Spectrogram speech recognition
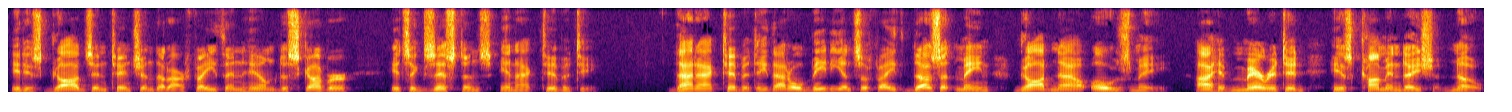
It is God's intention that our faith in Him discover its existence in activity. That activity, that obedience of faith, doesn't mean God now owes me. I have merited His commendation. No.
